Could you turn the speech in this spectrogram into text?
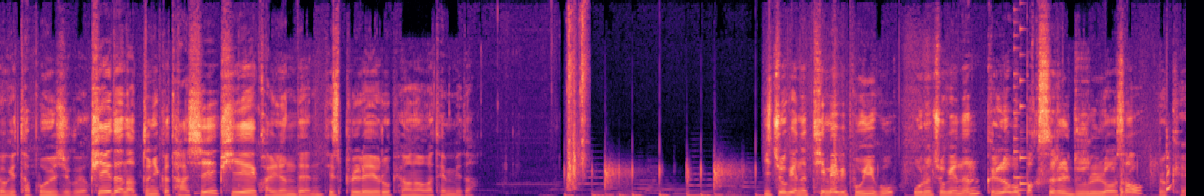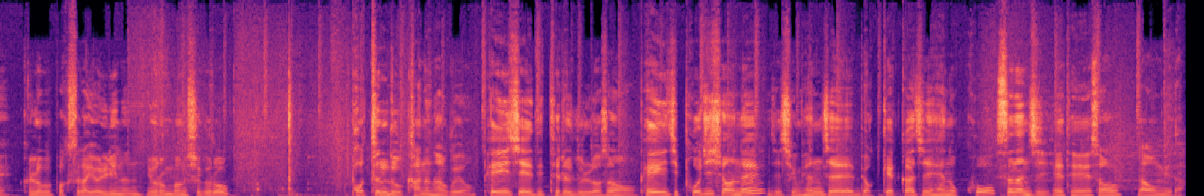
여기 다 보여지고요. P에다 놔두니까 다시 P에 관련된 디스플레이로 변화가 됩니다. 이쪽에는 T맵이 보이고 오른쪽에는 글러브 박스를 눌러서 이렇게 글러브 박스가 열리는 이런 방식으로 버튼도 가능하고요. 페이지 에디트를 눌러서 페이지 포지션을 이제 지금 현재 몇 개까지 해놓고 쓰는지에 대해서 나옵니다.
